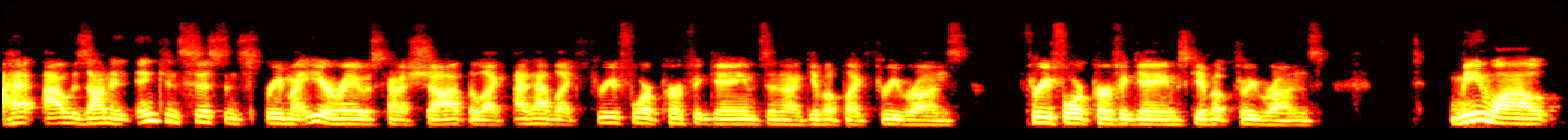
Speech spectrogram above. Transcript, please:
I I was on an inconsistent spree. My ERA was kind of shot, but like I'd have like three, four perfect games, and I'd give up like three runs. Three, four perfect games, give up three runs. Meanwhile,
